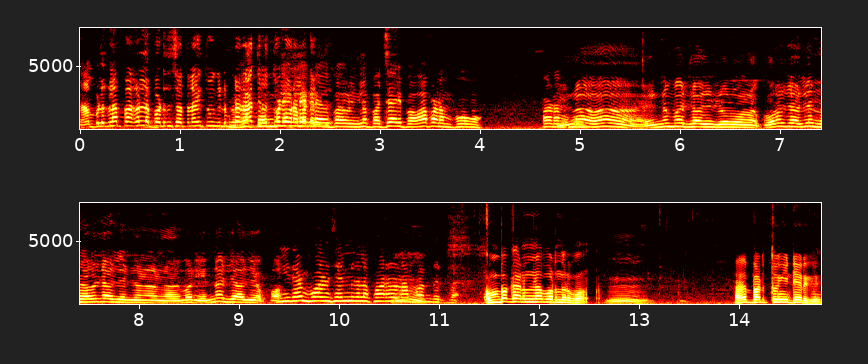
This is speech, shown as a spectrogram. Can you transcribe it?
நம்மளுக்கு எல்லாம் பகல்ல படுத்து சத்தனாய் தூங்கிட்டோம்னா ராத்திரி தூங்க பஜாரி பாவா படம் போவோம் படம் என்ன மாதிரி ஜாதின்னு சொல்லுவாங்க? குறை ஜாதியா ஜாதின்னு சொன்னாங்க அந்த மாதிரி என்ன ஜாதி அப்பா? நீ தான் போன சென்மத்தில் கொரோனா பிறந்திருப்ப. கும்பக்காரன் தான் பிறந்திருக்கும். ம். அது படுத்து தூங்கிட்டே இருக்கு.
